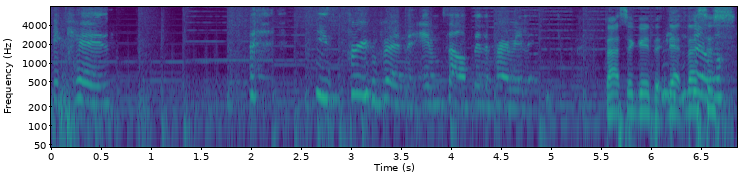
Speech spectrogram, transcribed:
because he's proven himself in the Premier League. that's a good. Yeah, that's a. s-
